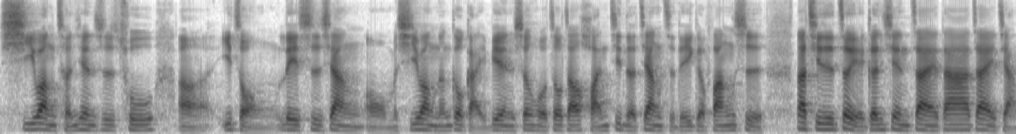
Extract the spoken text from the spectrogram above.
希望呈现是出啊、呃、一种类似像哦，我们希望能够改变生活周遭环境的这样子的一个方式。那其实这也跟现在大家在讲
